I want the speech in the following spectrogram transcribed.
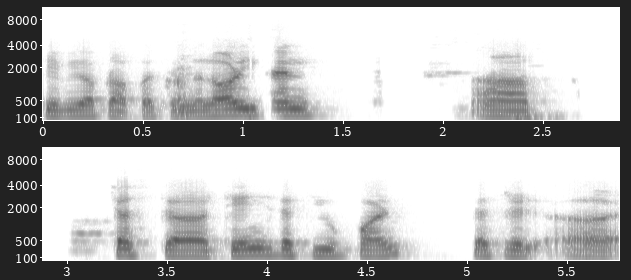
give you a proper signal, or you can uh, just uh, change the Q point, just re- uh,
